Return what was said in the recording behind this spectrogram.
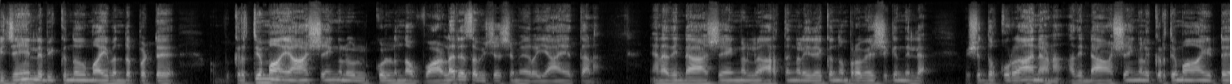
വിജയം ലഭിക്കുന്നതുമായി ബന്ധപ്പെട്ട് കൃത്യമായ ആശയങ്ങൾ ഉൾക്കൊള്ളുന്ന വളരെ സവിശേഷമേറിയ ആയത്താണ്. ഞാനതിന്റെ ആശയങ്ങൾ അർത്ഥങ്ങളിലേക്കൊന്നും പ്രവേശിക്കുന്നില്ല. വിശുദ്ധ ഖുർആനാണ്. അതിന്റെ ആശയങ്ങൾ കൃത്യമായിട്ട്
